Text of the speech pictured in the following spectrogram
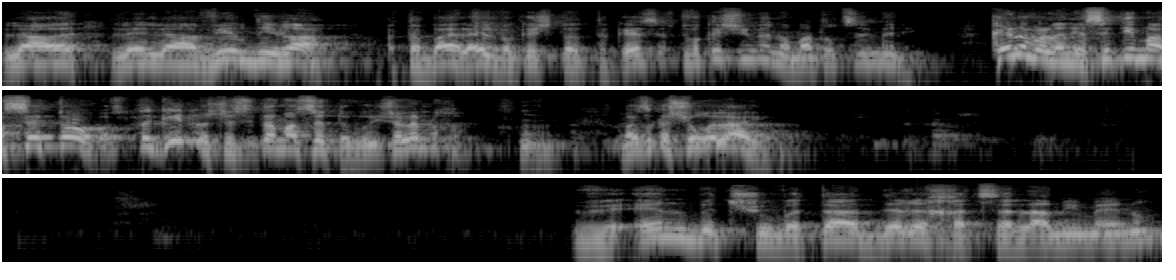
לה, לה, להעביר דירה, אתה בא אליי לבקש את- הכסף? תבקש ממנו, מה אתה רוצה ממני? כן, אבל אני עשיתי מעשה טוב. אז תגיד לו שעשית מעשה טוב, הוא ישלם לך. מה זה קשור אליי? משהו ייתקע שם. ואין בתשובתה דרך הצלה ממנו,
